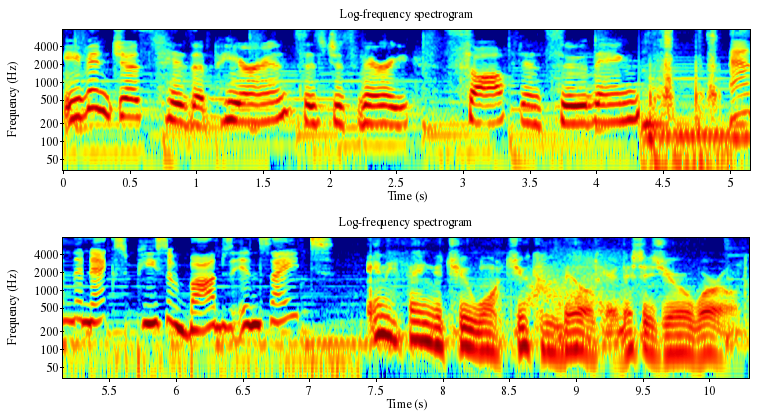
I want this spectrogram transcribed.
even just his appearance is just very soft and soothing. And the next piece of Bob's insight? Anything that you want, you can build here. This is your world.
